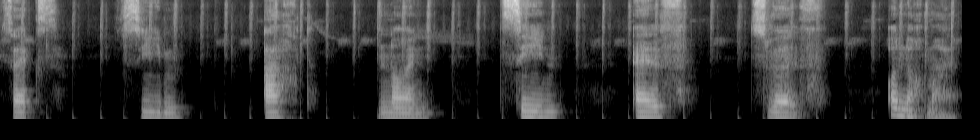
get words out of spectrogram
sechs, sieben, acht, neun, zehn, elf, zwölf. Und nochmal.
